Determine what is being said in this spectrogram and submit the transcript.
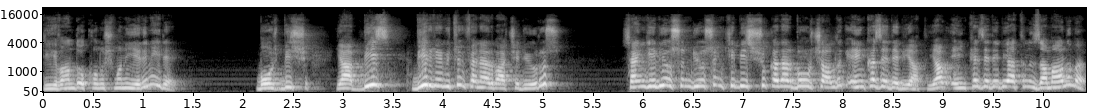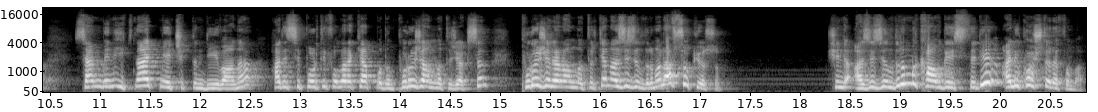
Divanda o konuşmanın yeri miydi? Borç, biz, ya biz bir ve bütün Fenerbahçe diyoruz. Sen geliyorsun diyorsun ki biz şu kadar borç aldık enkaz edebiyatı. Ya enkaz edebiyatının zamanı mı? Sen beni ikna etmeye çıktın divana. Hadi sportif olarak yapmadın. Proje anlatacaksın. Projeler anlatırken Aziz Yıldırım'a laf sokuyorsun. Şimdi Aziz Yıldırım mı kavga istedi, Ali Koç tarafı mı?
